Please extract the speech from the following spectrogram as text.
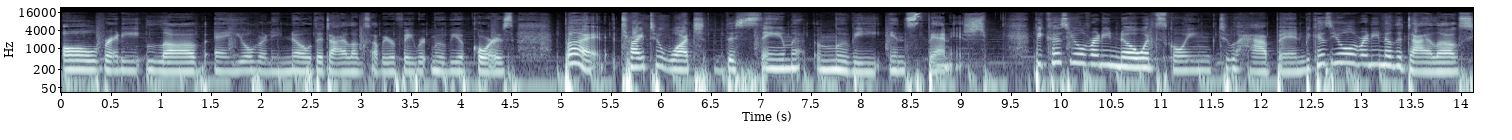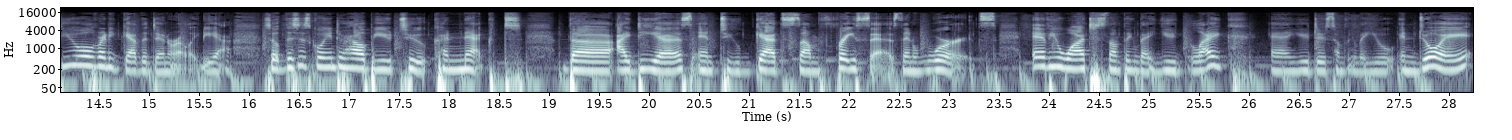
already love and you already know the dialogues of your favorite movie, of course, but try to watch the same movie in Spanish. because you already know what's going to happen, because you already know the dialogues, you already get the general idea. So, this is going to help you to connect the ideas and to get some phrases and words. If you watch something that you like and you do something that you enjoy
